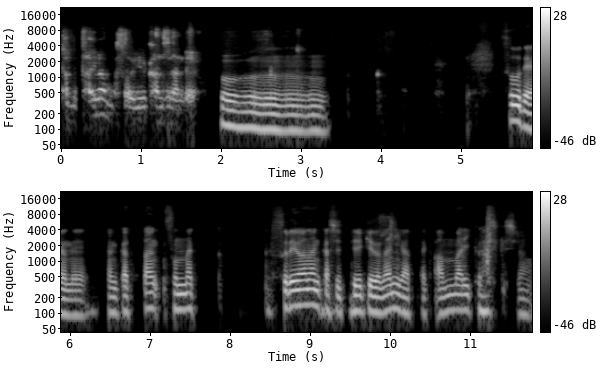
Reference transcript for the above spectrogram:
多分台湾もそういう感じなんだよ。うんうんうんうんうん。そうだよね。なんかたん、そんな、それはなんか知ってるけど何があったかあんまり詳しく知らん。な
